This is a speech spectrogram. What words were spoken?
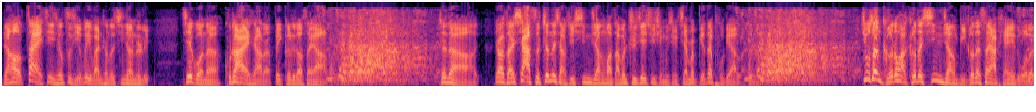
然后再进行自己未完成的新疆之旅。结果呢，裤衩一下子被隔离到三亚了。真的啊，要是咱下次真的想去新疆吧，咱们直接去行不行？前面别再铺垫了，真的。就算隔的话，隔在新疆比隔在三亚便宜多了。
